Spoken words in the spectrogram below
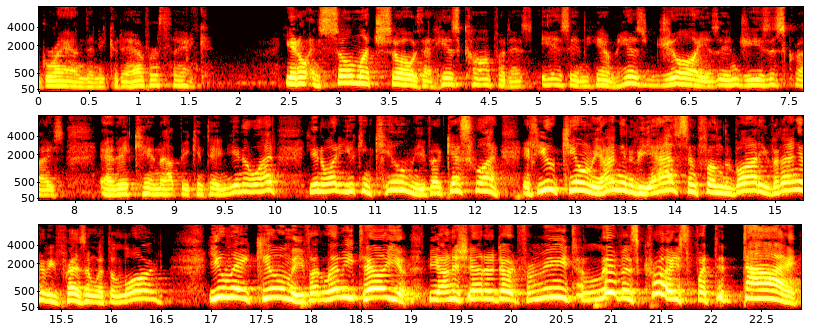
grand than he could ever think. You know, and so much so that his confidence is in him. His joy is in Jesus Christ, and it cannot be contained. You know what? You know what? You can kill me, but guess what? If you kill me, I'm going to be absent from the body, but I'm going to be present with the Lord. You may kill me, but let me tell you, beyond a shadow of doubt, for me to live is Christ, but to die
